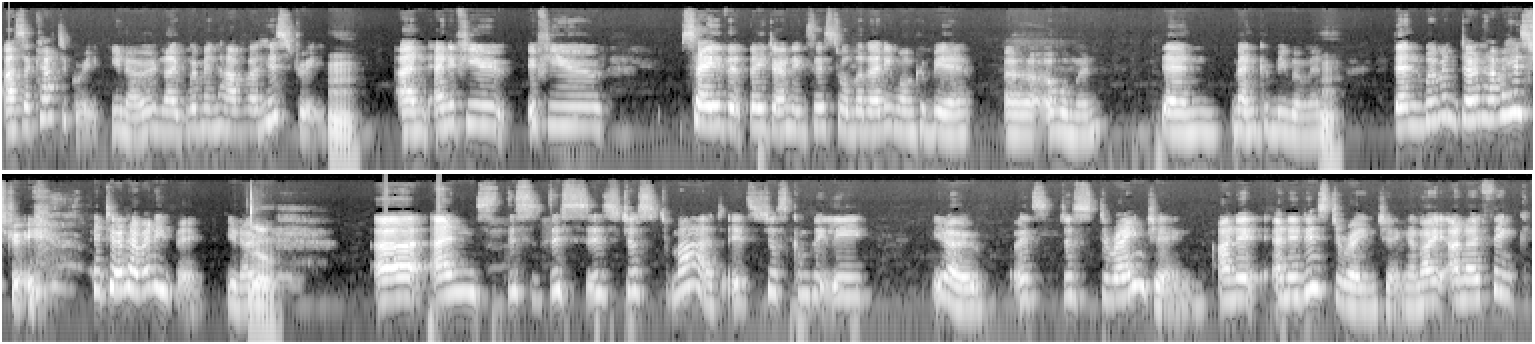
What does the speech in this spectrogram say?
as a category. You know, like women have a history, Mm. and and if you if you say that they don't exist or that anyone can be a, a, a woman, then men can be women. Mm. Then women don't have a history. they don't have anything. You know. no Uh, and this this is just mad. It's just completely, you know, it's just deranging, and it and it is deranging, and I and I think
